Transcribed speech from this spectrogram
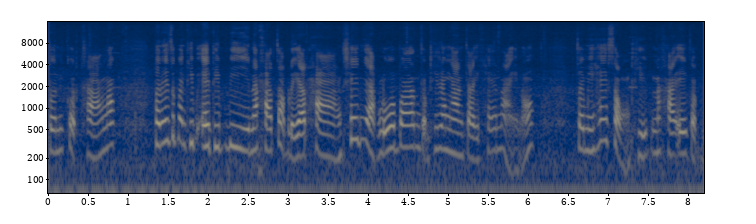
ตัวนี้กดค้างเนาะตัวนี้จะเป็นทิป A ทิป B นะคะ จับระยะทาง เช่นอยากรู้ว่าบ้านกับที่ทำงานไกลแค่ไหนเนาะจะมีให้ 2 ทิปนะคะ A กับ B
